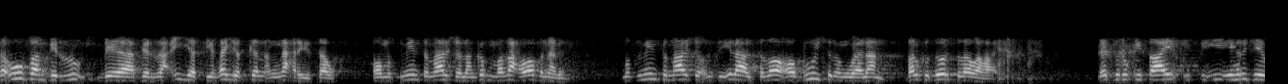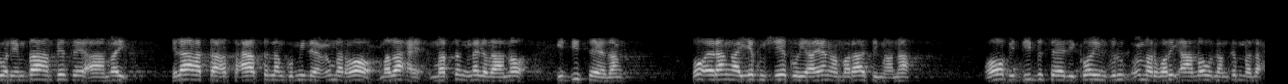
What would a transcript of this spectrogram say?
raufan biraciyati rayadkan ang naxriisaw oo muslimiinta maalsho lanka madax oobnaga muslimiinta maalsho inta ilaalsado oo buulshadan weelaan balka doorsada ahaay ladrukisaay helshay walimbahan bese aamay ilaa hataa asxaabta lan kumide cumar oo madax marsan nagadaano idiseedan. Oo eranga iya kusheekoyaayanga maraasi mana. Oo bidibiseedi koyin gurub cumar wali aamaw lanka madax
